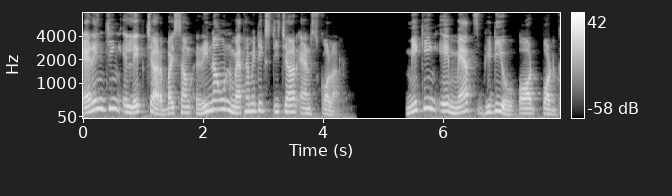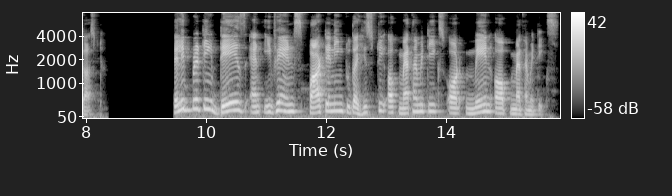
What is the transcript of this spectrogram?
arranging a lecture by some renowned mathematics teacher and scholar, making a maths video or podcast, celebrating days and events pertaining to the history of mathematics or men of mathematics,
